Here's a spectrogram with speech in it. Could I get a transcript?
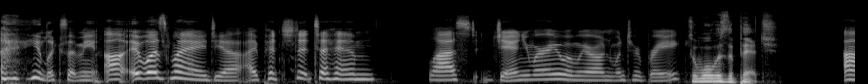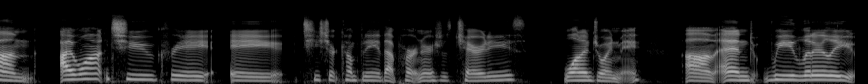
he looks at me. Uh, it was my idea. I pitched it to him last January when we were on winter break. So, what was the pitch? Um, I want to create a t-shirt company that partners with charities. Want to join me? Um, and we literally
